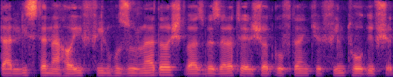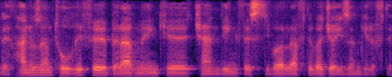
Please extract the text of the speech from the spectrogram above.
در لیست نهایی فیلم حضور نداشت و از وزارت ارشاد گفتن که فیلم توقیف شده. هنوزم توقیفه به رغم اینکه چندین فستیوال رفته و جایزم گرفته.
